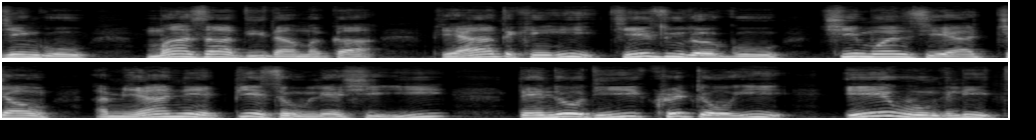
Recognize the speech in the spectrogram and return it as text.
ခြင်းကိုမဆသည်တာမကဘုရားသခင်၏ကျေးဇူးတော်ကိုချီးမွမ်းစရာအကြောင်းအများနှင့်ပြည့်စုံလျက်ရှိ၏။တင်တို့သည်ခရစ်တော်၏ဧဝံဂလိတ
